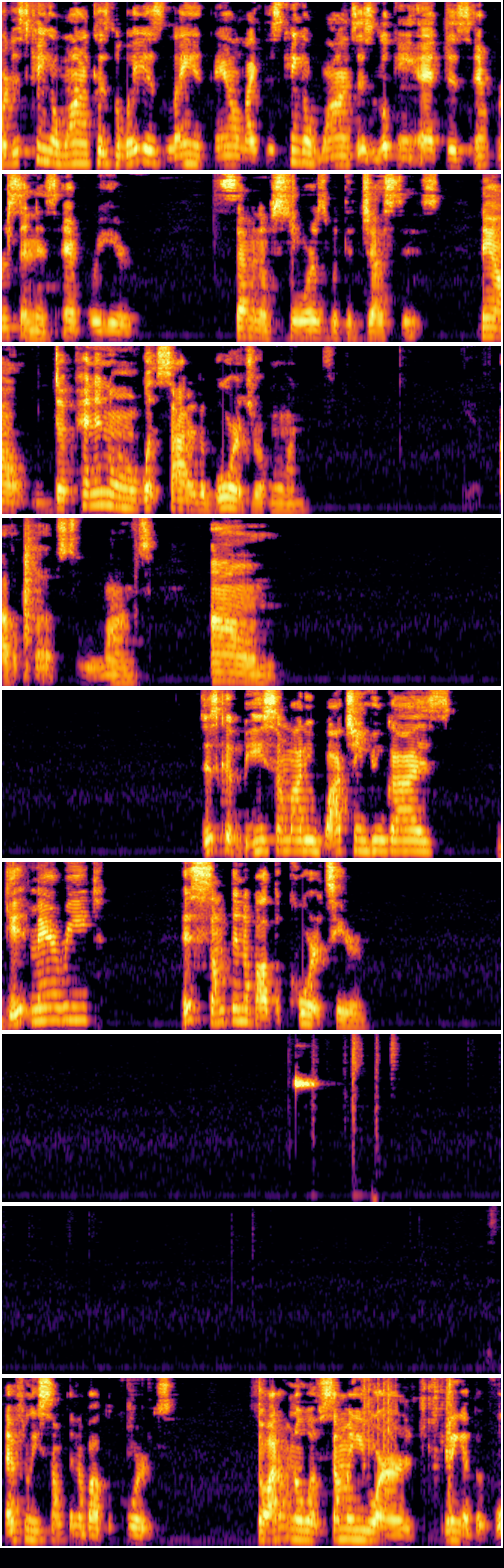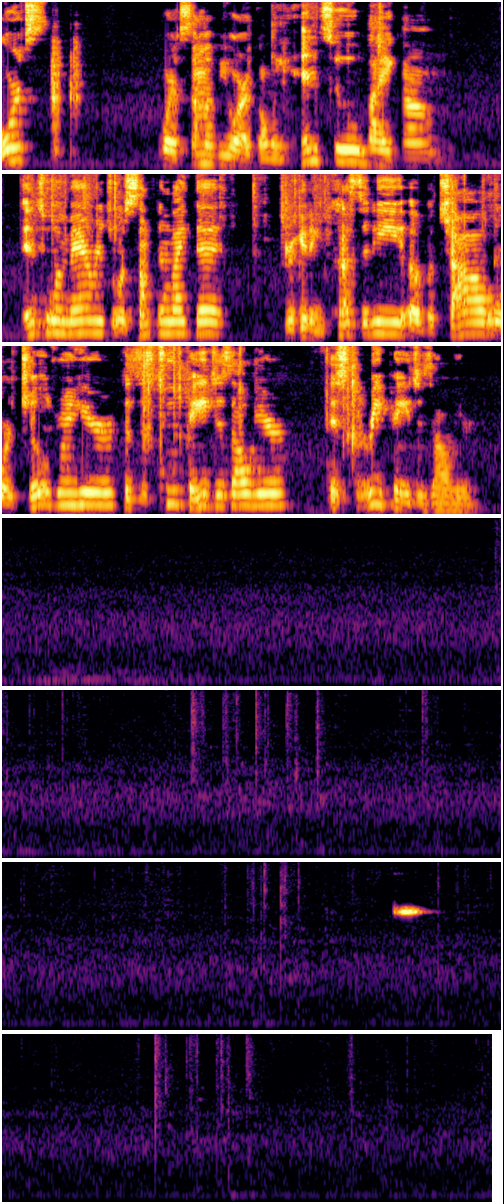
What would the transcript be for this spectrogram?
or this King of Wands, because the way it's laying down, like this King of Wands is looking at this Empress and this Emperor here. Seven of Swords with the Justice. Now, depending on what side of the board you're on, Five of Cups, Two of Wands. Um, this could be somebody watching you guys get married. It's something about the courts here. Definitely something about the courts. So I don't know if some of you are getting a divorce or some of you are going into like um into a marriage or something like that. You're getting custody of a child or children here because there's two pages out here. It's three pages out here.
